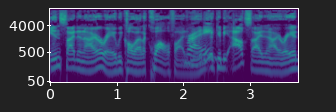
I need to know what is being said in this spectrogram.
inside an IRA. We call that a qualified annuity. Right. It could be outside an IRA.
